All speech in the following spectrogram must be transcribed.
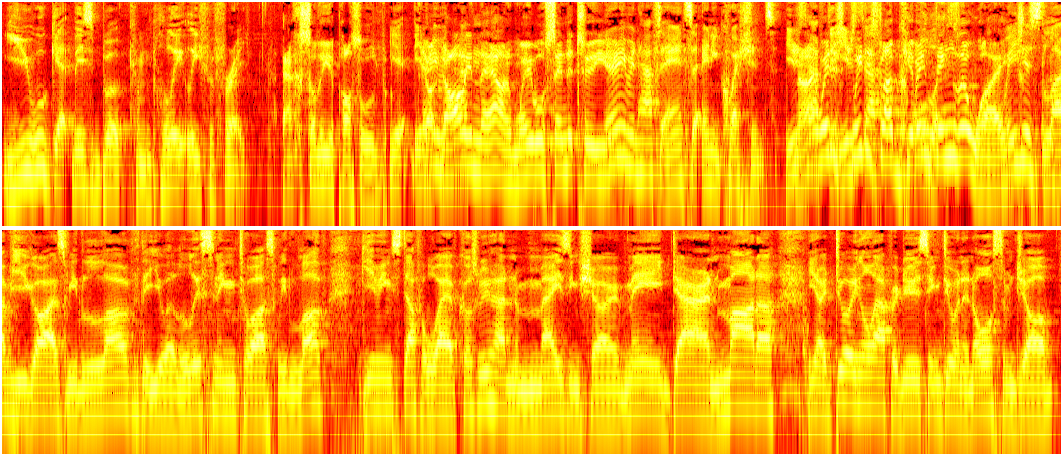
you will get this book completely for free. Acts of the Apostles? Yeah, you don't Dial in now and we will send it to you. You don't even have to answer any questions. You just No, have we to, just- you we just love giving us. things away. We just love you guys. We love that you are listening to us. We love giving stuff away. Of course, we've had an amazing show. Me, Darren, Marta, you know, doing all our producing, doing an awesome job.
